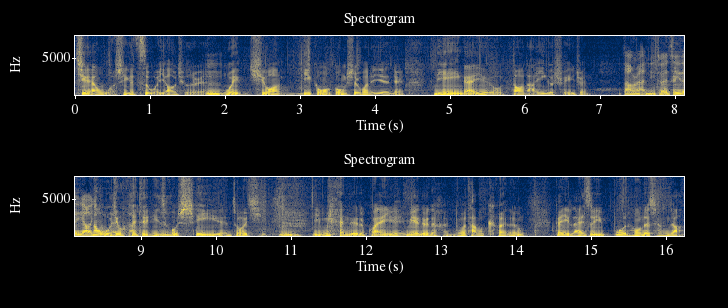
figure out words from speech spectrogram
既然我是一个自我要求的人，嗯，我也希望你跟我共事或者一些人，你应该也有到达一个水准。当然，你对自己的要求。那我就问你，你从市议员做起，嗯，你面对的官员，面对的很多，他们可能跟你来自于不同的成长，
